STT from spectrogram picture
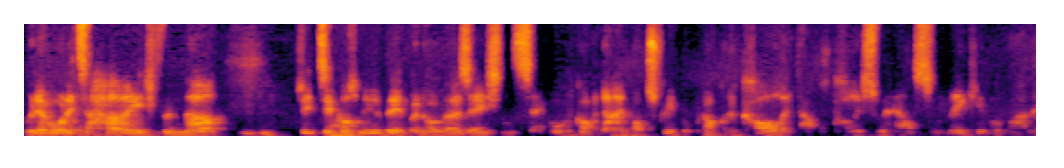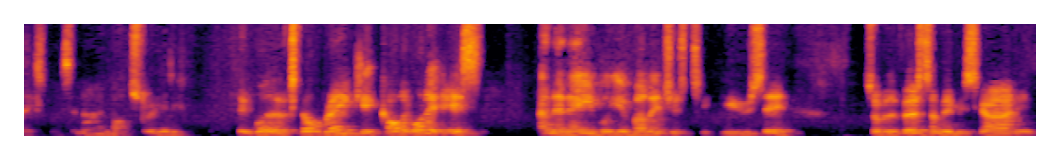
We never wanted to hide from that. Mm-hmm. So it tickles me a bit when organisations say, well, we've got a nine box grid, but we're not going to call it that. We'll call it something else and make it look like this. But it's a nine box grid. If it works, don't break it. Call it what it is and enable your managers to use it. So for the first time in Missguided,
